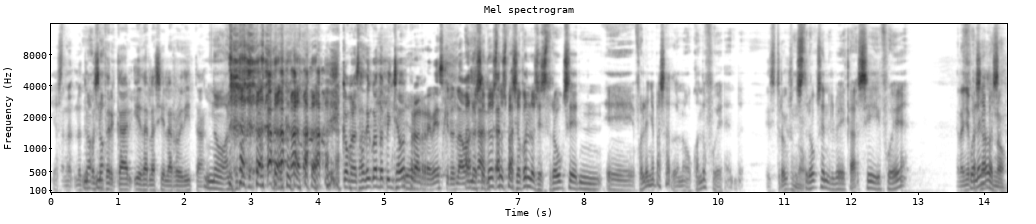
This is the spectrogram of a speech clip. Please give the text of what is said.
Ya está. No, te puedes acercar y darle así a la ruedita. No, a nosotros... Como nos hacen cuando pinchamos, pero al revés, que nos la bajan. A nosotros nos pasó con los Strokes en. Eh, ¿Fue el año pasado? No, ¿cuándo fue? Strokes no. Strokes en el BK, sí, fue. ¿El año pasado no?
